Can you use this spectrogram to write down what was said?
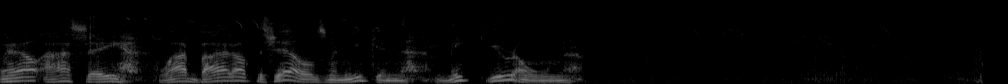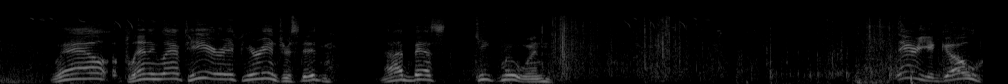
Well, I say, why buy it off the shelves when you can make your own? Well, plenty left here if you're interested. I'd best keep moving. There you go.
